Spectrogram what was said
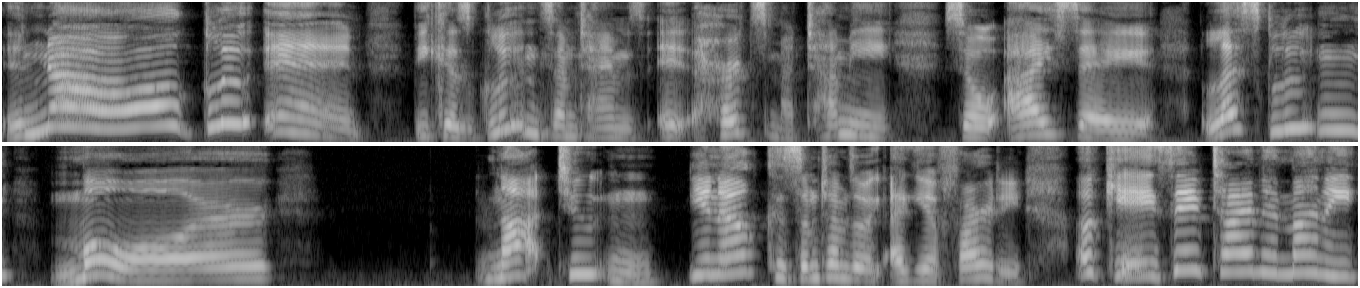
no gluten because gluten sometimes it hurts my tummy. So I say, less gluten, more not tooting, you know, because sometimes I, get farty. Okay, save time and money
